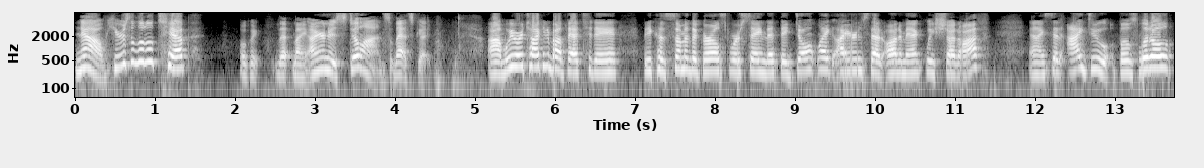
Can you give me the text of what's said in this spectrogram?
Now, here's a little tip. Okay, that my iron is still on, so that's good. Um, we were talking about that today because some of the girls were saying that they don't like irons that automatically shut off. And I said, I do. Those little,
